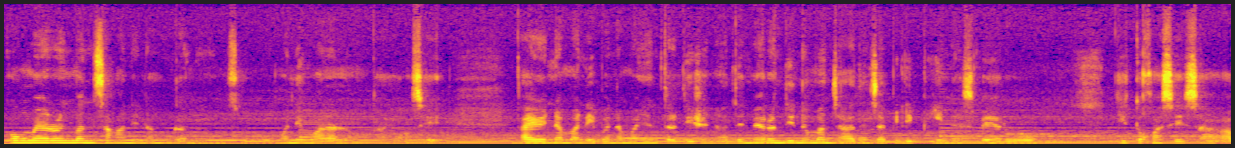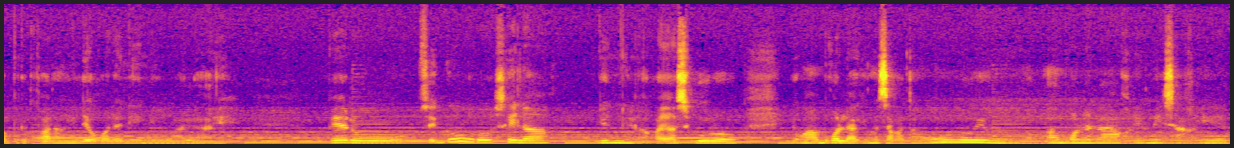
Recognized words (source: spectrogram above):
kung meron man sa kanilang ganun, so, maniwala lang tayo kasi tayo naman, iba naman yung tradition natin. Meron din naman sa atin sa Pilipinas, pero dito kasi sa abroad, parang hindi ako naniniwala eh. Pero, siguro sila, yun nga, kaya siguro, yung amo ko lagi masakit ang ulo, yung amo ko lalaki may sakit,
